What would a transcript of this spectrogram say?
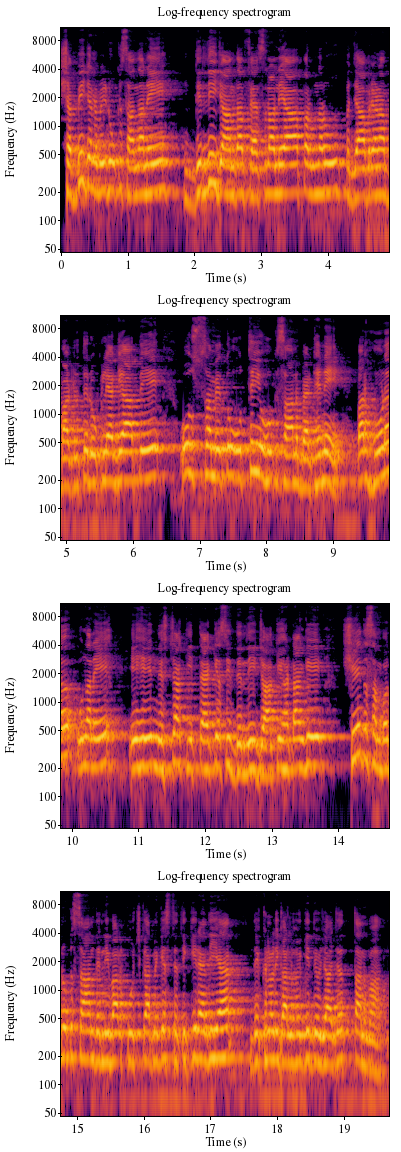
26 ਜਨਵਰੀ ਨੂੰ ਕਿਸਾਨਾਂ ਨੇ ਦਿੱਲੀ ਜਾਣ ਦਾ ਫੈਸਲਾ ਲਿਆ, ਪਰ ਉਹਨਾਂ ਨੂੰ ਪੰਜਾਬ ਹਰਿਆਣਾ ਬਾਰਡਰ ਤੇ ਰੋਕ ਲਿਆ ਗਿਆ ਤੇ ਉਸ ਸਮੇਂ ਤੋਂ ਉੱਥੇ ਹੀ ਉਹ ਕਿਸਾਨ ਬੈਠੇ ਨੇ। ਪਰ ਹੁਣ ਉਹਨਾਂ ਨੇ ਇਹ ਨਿਸ਼ਚਾ ਕੀਤਾ ਹੈ ਕਿ ਅਸੀਂ ਦਿੱਲੀ ਜਾ ਕੇ ਹਟਾਂਗੇ। 6 ਦਸੰਬਰ ਨੂੰ ਕਿਸਾਨ ਦਿੱਲੀ ਵੱਲ ਕੂਚ ਕਰਨਗੇ। ਸਥਿਤੀ ਕੀ ਰਹਿੰਦੀ ਹੈ? ਦੇਖਣ ਵਾਲੀ ਗੱਲ ਹੋਏਗੀ। ਦਿਓ ਇਜਾਜ਼ਤ। ਧੰਨਵਾਦ।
